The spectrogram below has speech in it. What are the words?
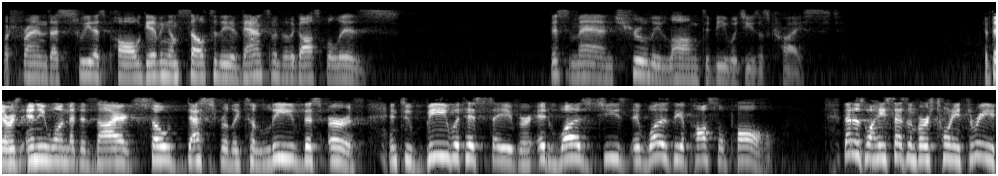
But, friends, as sweet as Paul giving himself to the advancement of the gospel is, this man truly longed to be with Jesus Christ. If there was anyone that desired so desperately to leave this earth and to be with his Savior, it was Jesus, it was the Apostle Paul. That is why he says in verse 23,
